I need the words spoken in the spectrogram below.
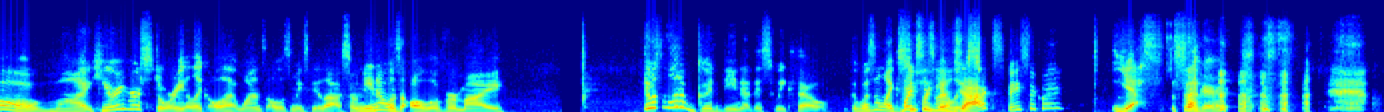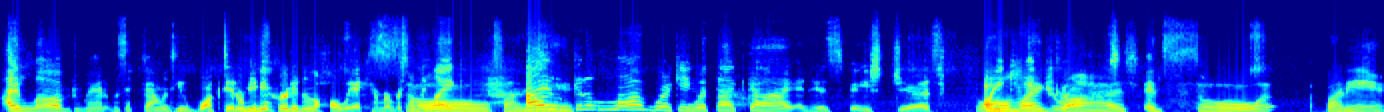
oh my! Hearing her story like all at once always makes me laugh. So Nina was all over my. There was a lot of good Nina this week, though. There wasn't like when super she's with Jax, basically. Yes. So Okay. I loved when was it Valentine walked in, or maybe I heard it in the hallway. I can't remember something like. So funny. I'm gonna love working with that guy, and his face just Oh my gosh. It's so funny.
